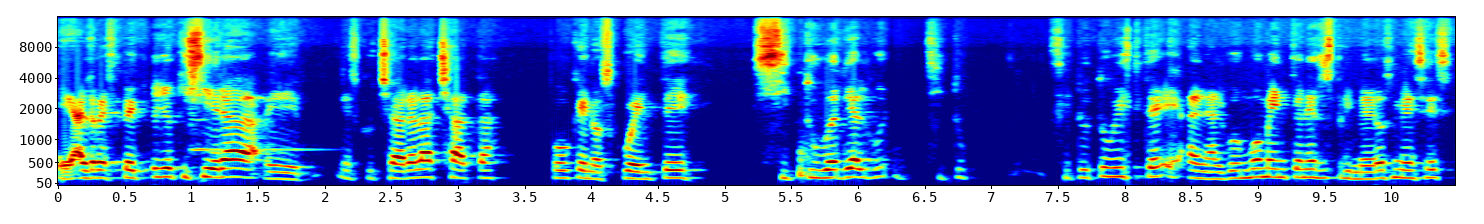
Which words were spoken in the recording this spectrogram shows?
Eh, al respecto, yo quisiera eh, escuchar a la chata, o que nos cuente si tú, algún, si, tú, si tú tuviste en algún momento en esos primeros meses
